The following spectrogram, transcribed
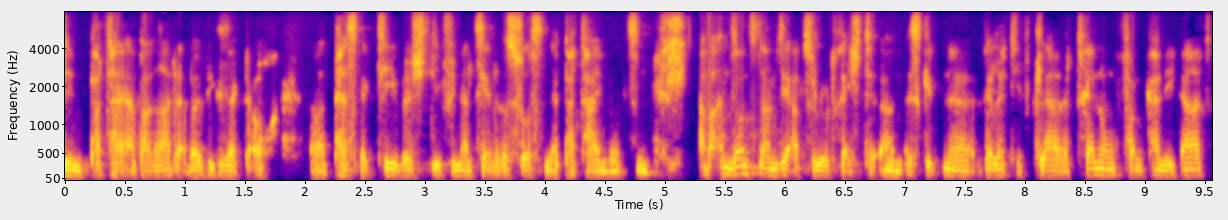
den Parteiapparat, aber wie gesagt auch äh, perspektivisch die finanziellen Ressourcen der Partei nutzen. Aber ansonsten haben Sie absolut recht. Ähm, es gibt eine relativ klare Trennung von Kandidat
